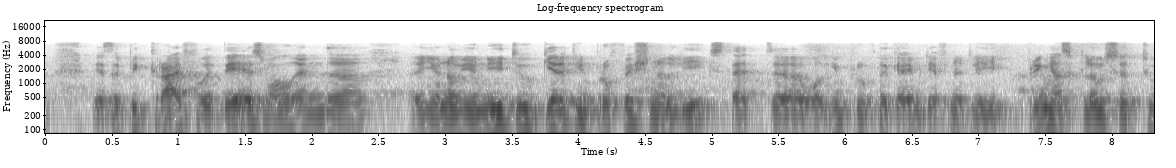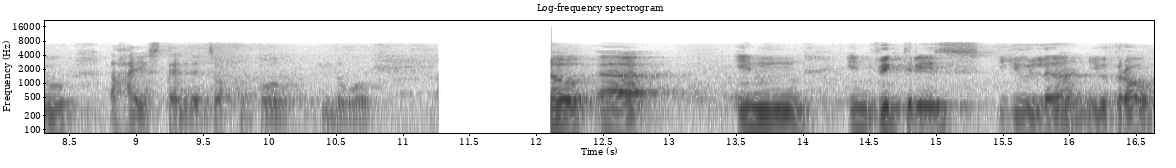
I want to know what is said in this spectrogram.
There's a big cry for it there as well, and uh, uh, you know you need to get it in professional leagues that uh, will improve the game definitely, bring us closer to the highest standards of football in the world. So uh, in in victories you learn, you grow,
